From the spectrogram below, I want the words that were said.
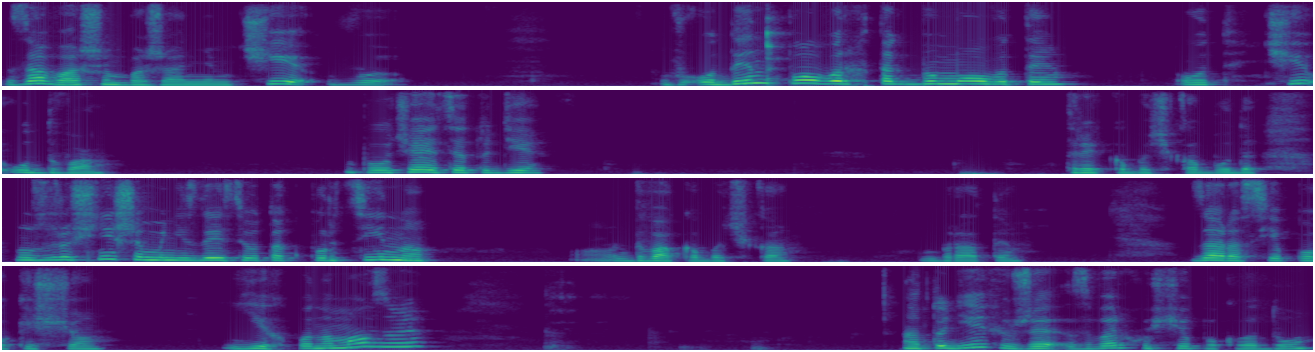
за вашим бажанням, чи в, в один поверх, так би мовити, от, чи у два. Получається тоді три кабачка буде. Ну, зручніше, мені здається, отак порційно два кабачка брати. Зараз я поки що їх понамазую, а тоді вже зверху ще покладу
